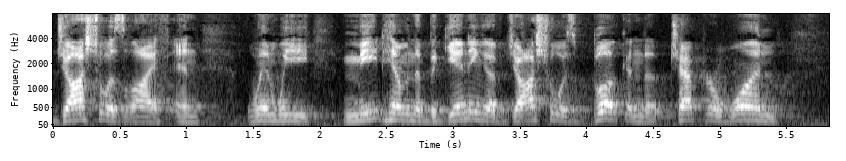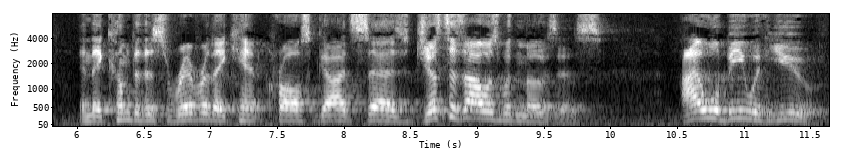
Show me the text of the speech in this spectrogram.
Joshua's life. And when we meet him in the beginning of Joshua's book in the chapter 1, and they come to this river they can't cross, God says, Just as I was with Moses, I will be with you.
